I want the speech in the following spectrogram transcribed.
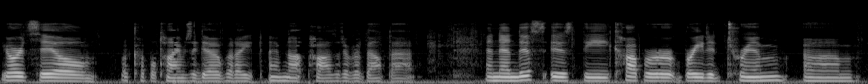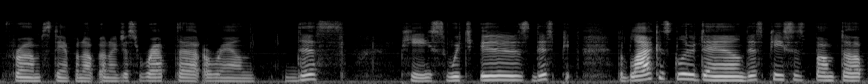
yard sale a couple times ago, but I, I'm not positive about that. And then this is the copper braided trim um, from Stampin' Up! And I just wrapped that around this piece, which is this. The black is glued down, this piece is bumped up,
